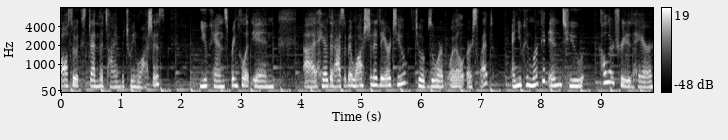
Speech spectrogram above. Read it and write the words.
also extend the time between washes. You can sprinkle it in uh, hair that hasn't been washed in a day or two to absorb oil or sweat. And you can work it into color treated hair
